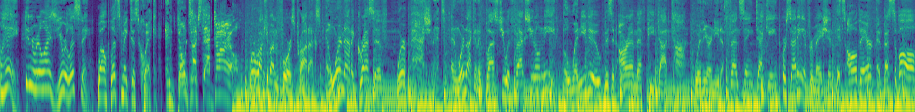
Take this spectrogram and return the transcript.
Oh, hey, didn't realize you were listening. Well, let's make this quick. And don't touch that dial. We're Rocky Mountain Forest Products, and we're not aggressive, we're passionate. And we're not going to blast you with facts you don't need. But when you do, visit rmfp.com. Whether you're in need of fencing, decking, or siding information, it's all there, and best of all,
